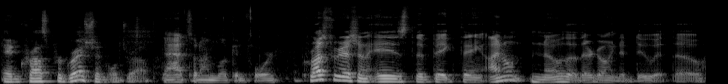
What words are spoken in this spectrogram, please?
and cross progression will drop. That's what I'm looking for. Cross progression is the big thing. I don't know that they're going to do it though.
